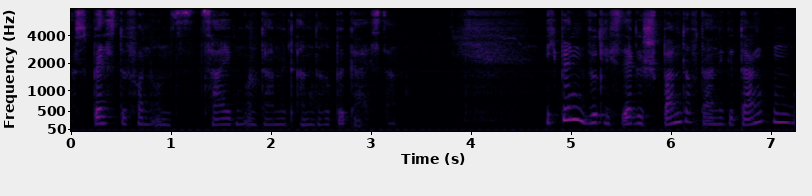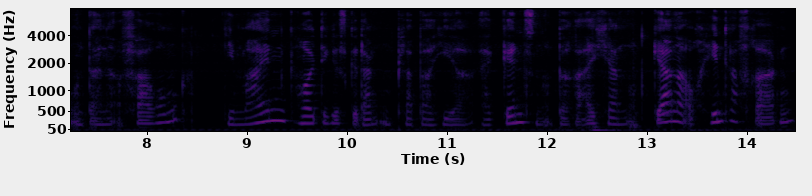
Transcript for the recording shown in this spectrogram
das Beste von uns zeigen und damit andere begeistern. Ich bin wirklich sehr gespannt auf deine Gedanken und deine Erfahrung, die mein heutiges Gedankenplapper hier ergänzen und bereichern und gerne auch hinterfragen.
